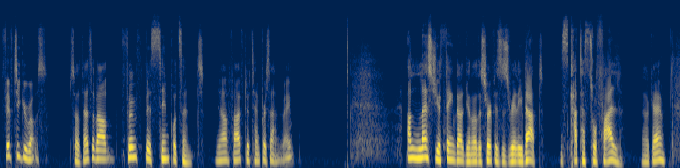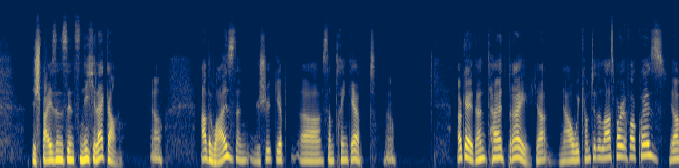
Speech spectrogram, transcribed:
50 Euros. So that's about 5 bis 10 Prozent, yeah, 5 to 10 Percent, right? Unless you think that, you know, the service is really bad. It's katastrophal. Okay? Die Speisen sind nicht lecker. Yeah. Otherwise, then you should give uh, some Trinkgeld. Yeah. Okay, then Teil 3. Yeah. Now we come to the last part of our quiz. Yeah.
